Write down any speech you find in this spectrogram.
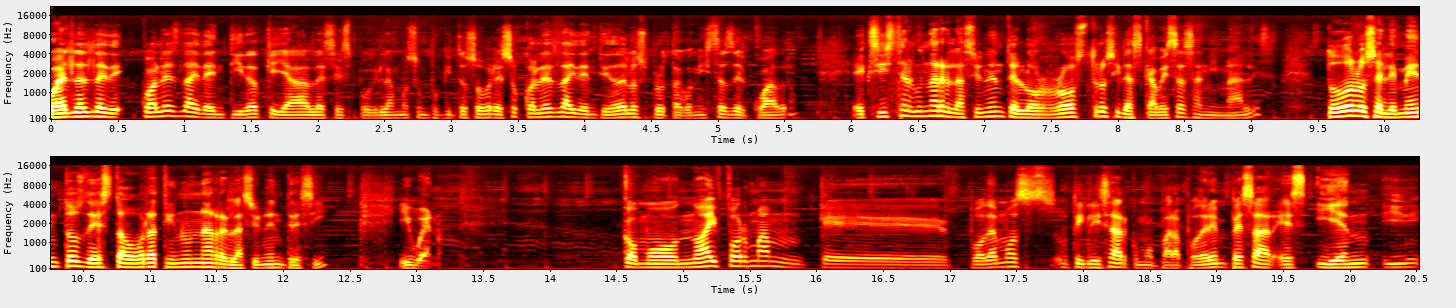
¿Cuál es, la, ide- ¿Cuál es la identidad, que ya les spoilamos un poquito sobre eso? ¿Cuál es la identidad de los protagonistas del cuadro? ¿Existe alguna relación entre los rostros y las cabezas animales? Todos los elementos de esta obra tienen una relación entre sí. Y bueno, como no hay forma que podemos utilizar como para poder empezar, es y en- y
